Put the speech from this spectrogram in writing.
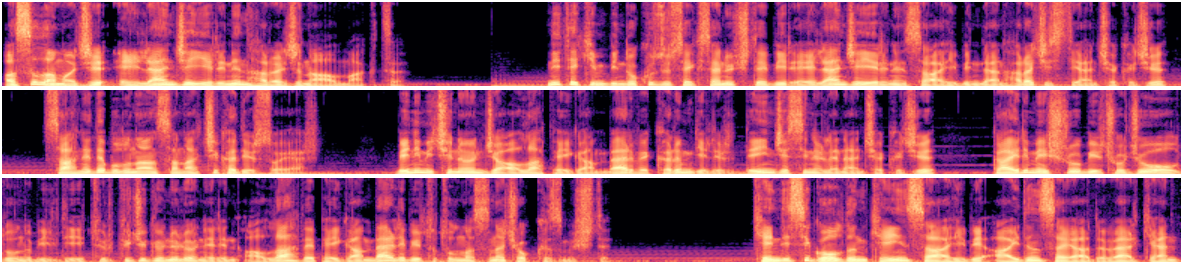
Asıl amacı eğlence yerinin haracını almaktı. Nitekim 1983'te bir eğlence yerinin sahibinden haraç isteyen Çakıcı, sahnede bulunan sanatçı Kadir Soyer, benim için önce Allah peygamber ve karım gelir deyince sinirlenen Çakıcı, gayrimeşru bir çocuğu olduğunu bildiği türkücü Gönül Öner'in Allah ve peygamberle bir tutulmasına çok kızmıştı. Kendisi Golden Key'in sahibi Aydın Say'a döverken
